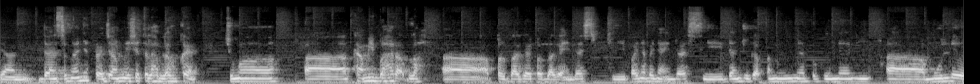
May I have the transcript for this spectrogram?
Yang dan sebenarnya kerajaan Malaysia telah melakukan cuma uh, kami berharaplah uh, pelbagai-pelbagai industri banyak-banyak industri dan juga pengguna-pengguna ni uh, mula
